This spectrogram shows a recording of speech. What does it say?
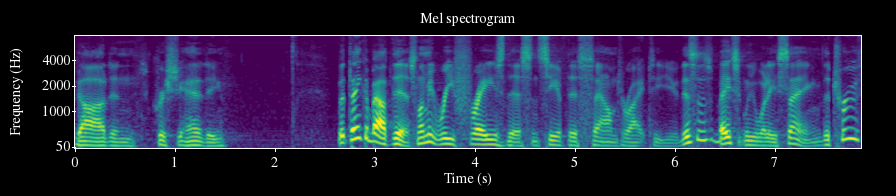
God and Christianity. But think about this. Let me rephrase this and see if this sounds right to you. This is basically what he's saying. The truth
